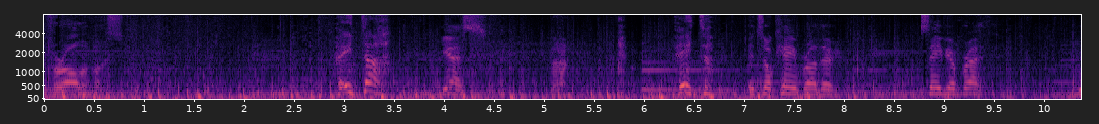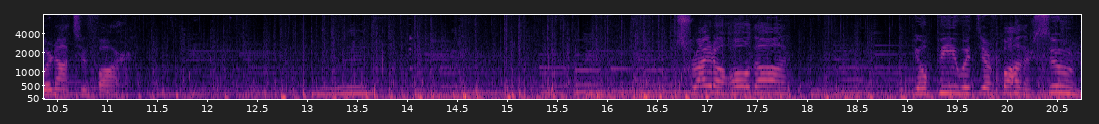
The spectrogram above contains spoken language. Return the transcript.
For all of us. Peter! Yes. Peter! It's okay, brother. Save your breath. We're not too far. Try to hold on. You'll be with your father soon.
